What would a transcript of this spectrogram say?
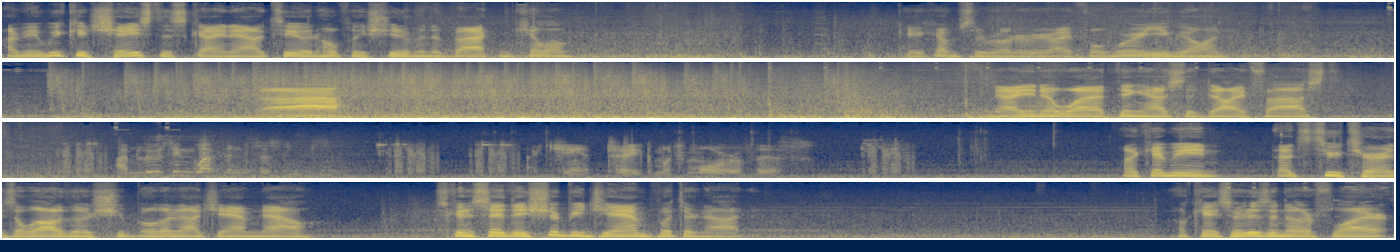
I mean, we could chase this guy now, too, and hopefully shoot him in the back and kill him. Okay, here comes the rotary rifle. Where are you going? Ah! Now you know why that thing has to die fast. I'm losing weapon systems. I can't take much more of this. Like, I mean, that's two turns. A lot of those should... Well, they're not jammed now. I was going to say they should be jammed, but they're not. Okay, so it is another flyer.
